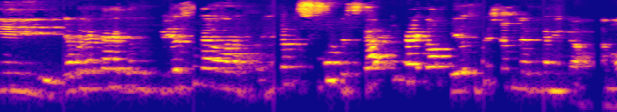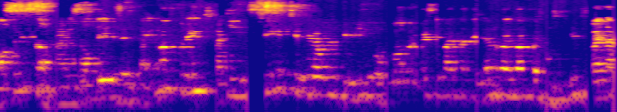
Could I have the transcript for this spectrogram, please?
E, e a mulher carregando o peso, o cara lá na frente. É absurdo, esse cara tem que carregar o peso, deixar a mulher carregar. A nossa missão, a missão deles, ele vai ir na frente, para que se tiver algum perigo, alguma coisa, ele vai estar protegendo, vai estar protegendo, vai estar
